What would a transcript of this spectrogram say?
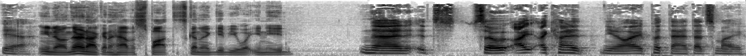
yeah. You know, and they're not going to have a spot that's going to give you what you need. Nah, and it's so I, I kind of you know I put that that's my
